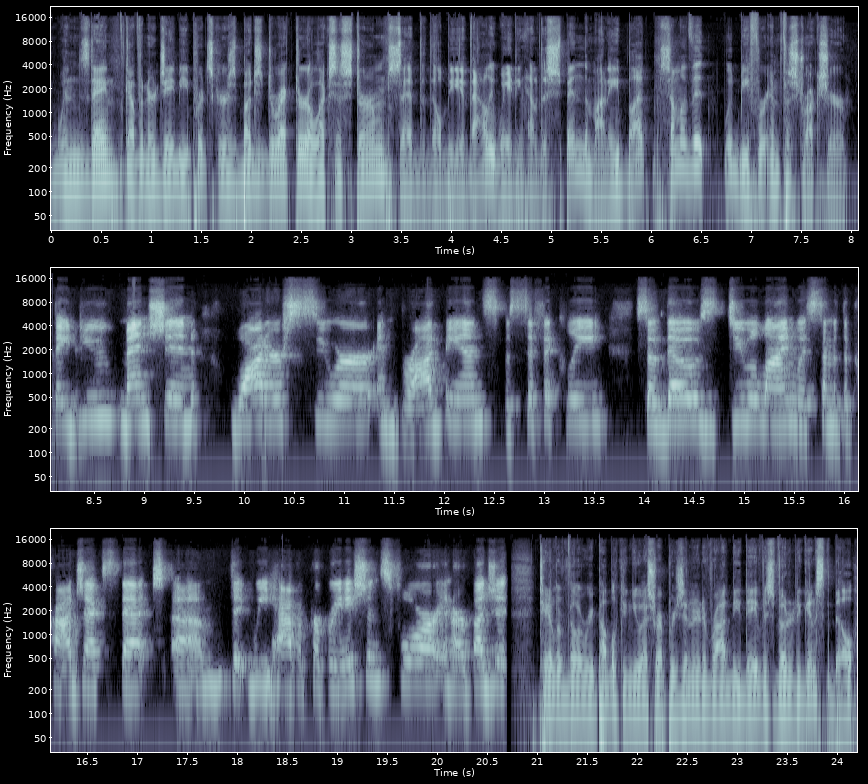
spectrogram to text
Wednesday, Governor J.B. Pritzker's budget director Alexis Sturm said that they'll be evaluating how to spend the money, but some of it would be for infrastructure. They do mention water, sewer, and broadband specifically. So those do align with some of the projects that um, that we have appropriations for in our budget. Taylorville Republican U.S. Representative Rodney Davis voted against the bill.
